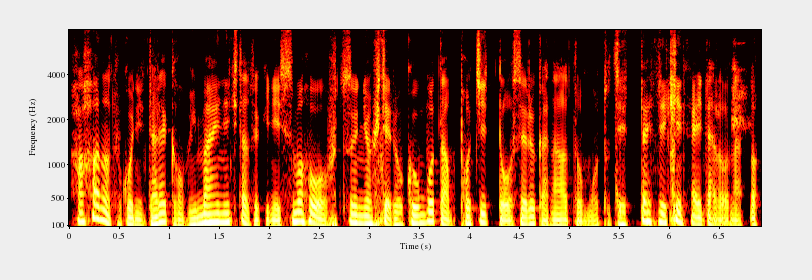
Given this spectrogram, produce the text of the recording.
母のとこに誰かお見舞いに来た時にスマホを普通に置いて録音ボタンポチッと押せるかなと思うと絶対できないだろうなと。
